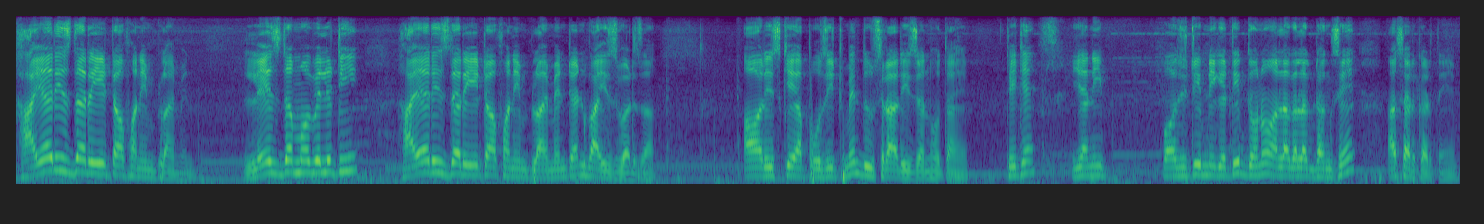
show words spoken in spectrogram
higher is the rate of unemployment less the mobility higher is the rate of unemployment and vice versa और इसके अपोजिट में दूसरा रीज़न होता है। ठीक है? यानी पॉजिटिव निगेटिव दोनों अलग अलग ढंग से असर करते हैं।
